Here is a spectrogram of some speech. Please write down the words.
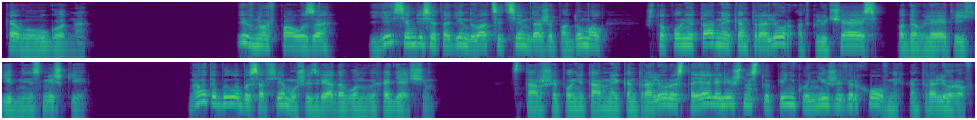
кого угодно». И вновь пауза. Е-7127 даже подумал, что планетарный контролер, отключаясь, подавляет ехидные смешки. Но это было бы совсем уж из ряда вон выходящим. Старшие планетарные контролеры стояли лишь на ступеньку ниже верховных контролеров,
